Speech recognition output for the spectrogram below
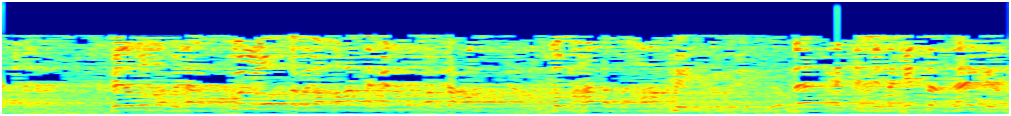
فين المصحف بتاعه؟ كل أخت من أخواتنا فين المصحف بتاعهم؟ ثم محمد اصحابك فين؟ ده تحسش إنك أنت مذاكر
